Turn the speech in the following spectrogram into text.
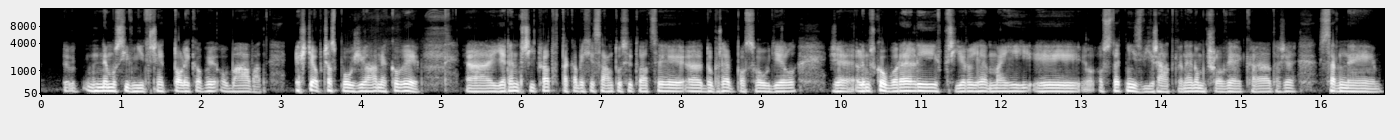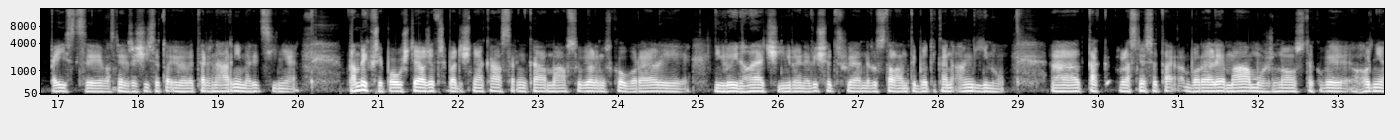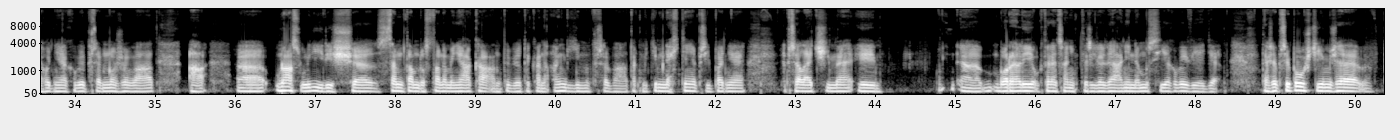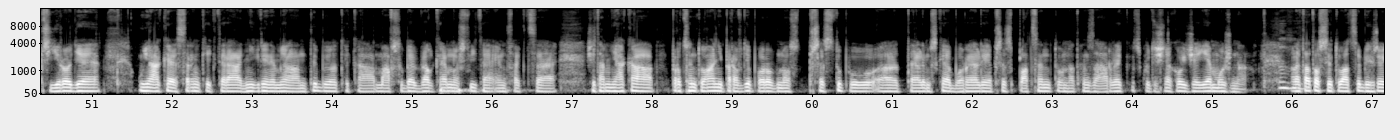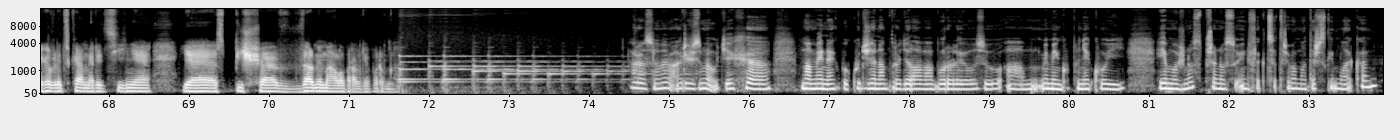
nemusí vnitřně tolik obávat. Ještě občas používám jakoby eh, jeden příklad, tak abych i sám tu situaci eh, dobře posoudil, že limskou borelii v přírodě mají i ostatní zvířátka, nejenom člověk, eh, takže srny, pejsci, vlastně řeší se to i ve veterinární medicíně. Tam bych připouštěl, že třeba když nějaká srnka má v sobě limskou borelii, nikdo ji neléčí, nikdo ji nevyšetřuje, nedostala antibiotika na angínu, eh, tak vlastně se ta borelie má možnost jakoby hodně, hodně jakoby přemnožovat a eh, u nás u lidí, když sem tam dostaneme nějaká antibiotika na angínu třeba, tak my tím nechtěně případně přeléčíme i Eh, borely, o které třeba někteří lidé ani nemusí jakoby vědět. Takže připouštím, že v přírodě u nějaké srnky, která nikdy neměla antibiotika, má v sobě velké množství té infekce, že tam nějaká procentuální pravděpodobnost přestupu eh, té limské borelie přes placentu na ten zárodek skutečně jako, že je možná. Uh-huh. Ale tato situace, bych řekl, v lidské medicíně je spíš velmi málo pravděpodobná. Rozumím. A když jsme u těch eh, maminek, pokud žena prodělává boreliózu a miminko plně kojí, je možnost přenosu infekce třeba mateřským mlékem?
